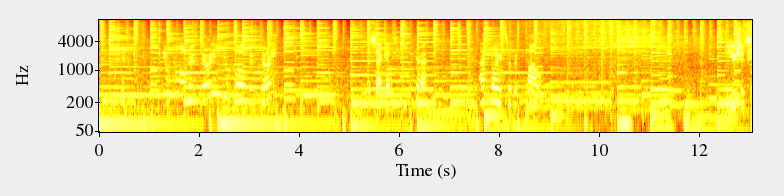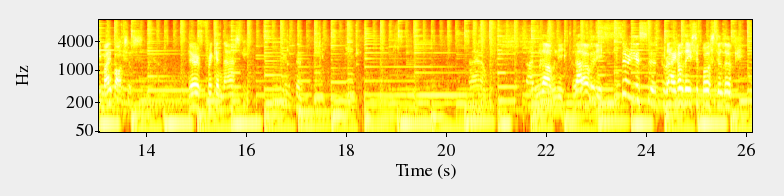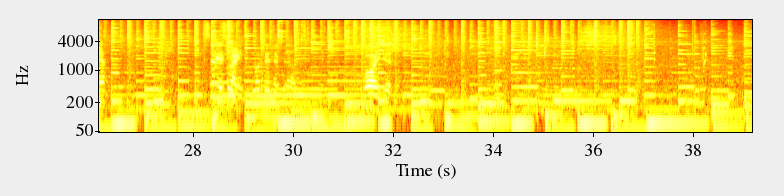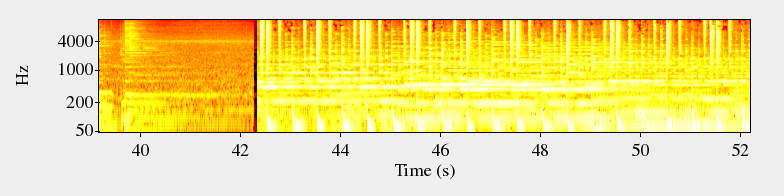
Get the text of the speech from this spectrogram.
You call this dirty? You call this dirty? In a second. Look at that. That's going through the tunnel. you should see my boxes. They're freaking nasty. I know. Lovely, that's lovely. serious uh, That's how they're supposed to look. Yeah. Serious riding, not that uh, Gorgeous.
